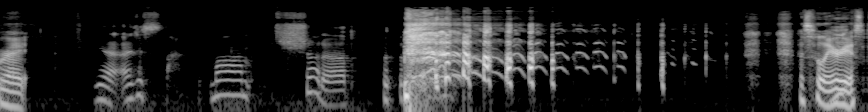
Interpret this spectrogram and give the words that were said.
right. yeah, I just, mom, shut up. That's hilarious.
